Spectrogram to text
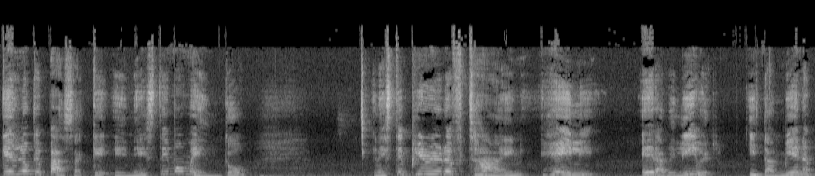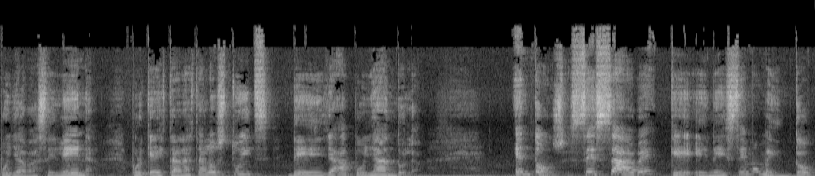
¿Qué es lo que pasa? Que en este momento, en este period of time, Hailey era believer y también apoyaba a Selena, porque ahí están hasta los tweets de ella apoyándola. Entonces, se sabe que en ese momento,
